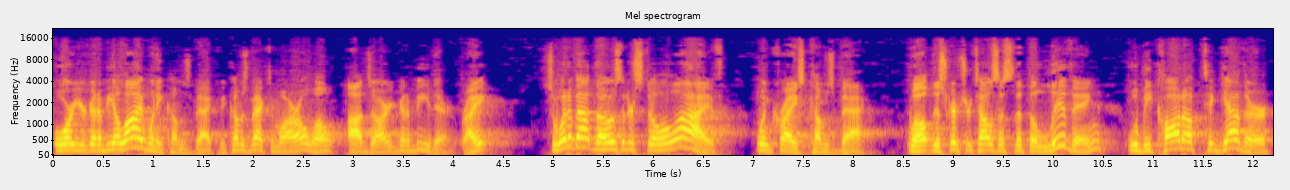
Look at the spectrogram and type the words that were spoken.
or you're going to be alive when he comes back. If he comes back tomorrow, well, odds are you're going to be there, right? So what about those that are still alive when Christ comes back? Well, the scripture tells us that the living will be caught up together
